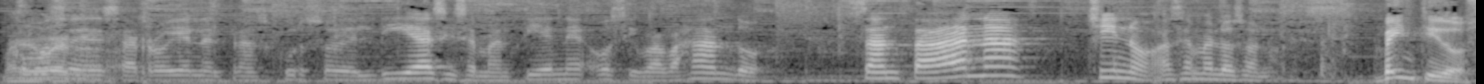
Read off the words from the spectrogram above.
cómo se desarrolla en el transcurso del día, si se mantiene o si va bajando. Santa Ana, chino, haceme los honores. 22,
